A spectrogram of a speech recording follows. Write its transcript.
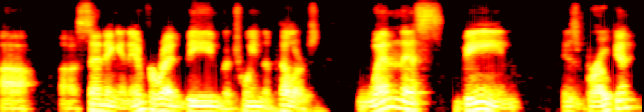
uh, uh, sending an infrared beam between the pillars. When this beam is broken,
